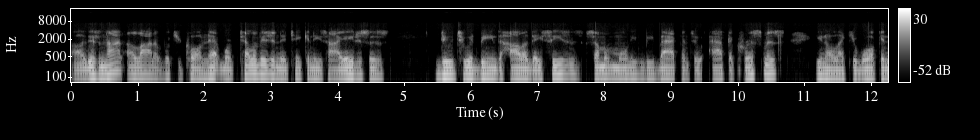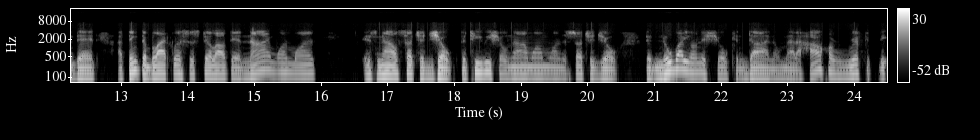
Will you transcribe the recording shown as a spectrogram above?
Uh, there's not a lot of what you call network television. They're taking these hiatuses due to it being the holiday seasons. Some of them won't even be back until after Christmas, you know, like Your Walking Dead. I think the blacklist is still out there. 911 is now such a joke. The TV show 911 is such a joke that nobody on this show can die no matter how horrific the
